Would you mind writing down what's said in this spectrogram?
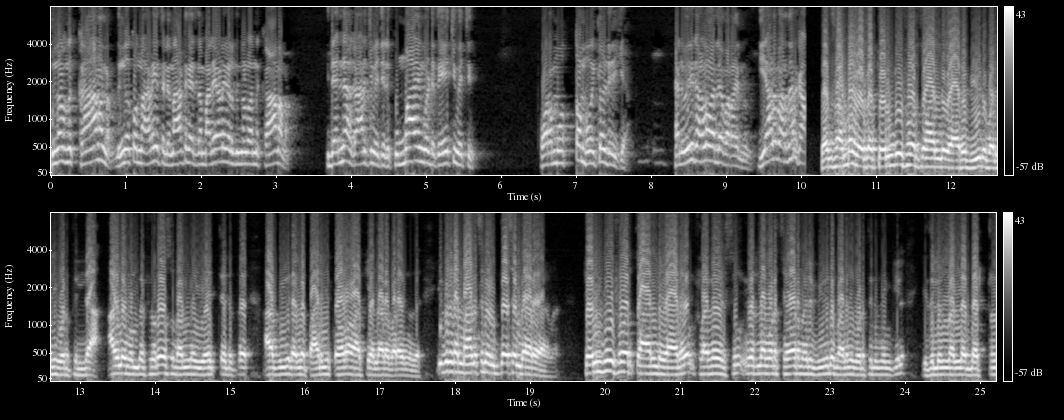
നിങ്ങളൊന്ന് കാണണം. നിങ്ങൾക്കൊന്നും അറിയത്തില്ല. നാട്ടുകാർ മലയാളികൾ നിങ്ങൾ വന്ന് കാണണം. ഇതെന്നാ കാണിച്ചു വെച്ചിട്ട് കുമ്മായം കൊണ്ട് തേച്ച് വെച്ച് പുറം മൊത്തം പോയിക്കൊണ്ടിരിക്കുക. ഞാൻ ഒരു കള്ളമല്ല പറയുന്നത്. ഇയാൾ പറഞ്ഞ അത് സംഭവം ട്വന്റി ഫോർ ചാനലുകാര് വീട് പണിഞ്ഞു കൊടുത്തില്ല. അതിനു മുമ്പ് ഫിറോസ് വന്ന് ഏറ്റെടുത്ത് ആ വീട് അങ്ങ് പണിഞ്ഞ് കോളമാക്കി എന്നാണ് പറയുന്നത്. ഇവരുടെ മനസ്സിലെ ഉദ്ദേശം വേറെയാണ്. ട്വന്റി ഫോർ ചാനലുകാരും ഫ്ലവേഴ്സും ഇവരെല്ലാം കൂടെ ചേർന്ന് ഒരു വീട് പണിഞ്ഞു കൊടുത്തിരുന്നെങ്കിൽ ഇതിലും നല്ല ബെറ്റർ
